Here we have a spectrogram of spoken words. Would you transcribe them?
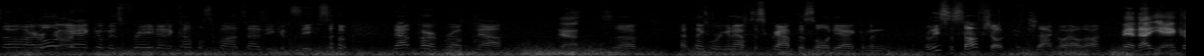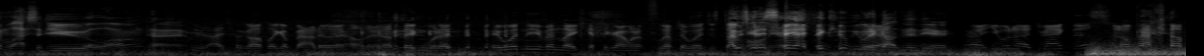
So our old gone. Yankum is frayed in a couple spots, as you can see. So that part broke now. Yeah. So I think we're gonna have to scrap this old Yankum and at least the soft shell shackle held on. Man, that yankum lasted you a long time. Dude, I took off like a bat out of hell there. That thing would have, it wouldn't even like hit the ground when it flipped. It would just. I was gonna say, I think we would have Yeah. gotten in the air. All right, you wanna drag this and I'll back up.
